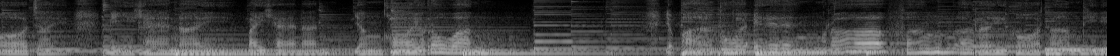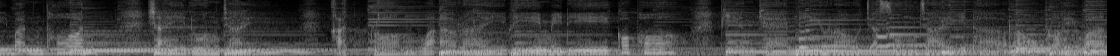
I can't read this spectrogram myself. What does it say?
อใจ มีแค่ไหนไปแค่นั้น ยังคอยระวัง อย่าพาตัวเองรับฟังอะไรก็ตามที่บันทอน ใช้ดวงใจ คัดกรองว่าอะไรดีไม่ดีก็พอ เพียงแค่นี้เราจะสุงใจ ถ้าเราปล่อยวาง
